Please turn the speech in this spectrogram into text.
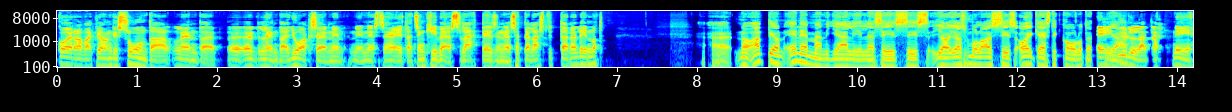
koira vaikka johonkin suuntaan lentää, lentää juokseen, niin, niin, niin sä heität sen kiveen, se lähtee sinne ja se pelästyttää ne linnut. No Antti on enemmän jäljellä, siis, siis jo, jos mulla olisi siis oikeasti Ei koulutettuja, yllätä, niin.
